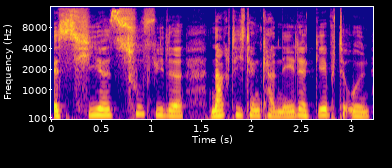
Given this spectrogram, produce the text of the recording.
es hier zu viele Nachrichtenkanäle gibt und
